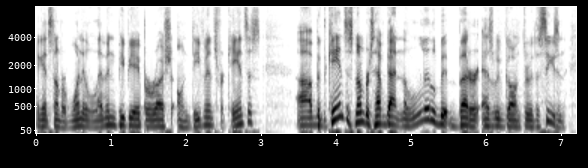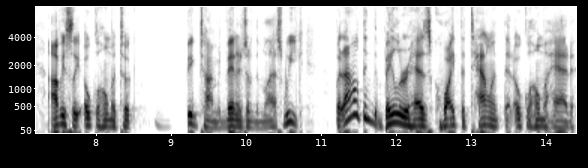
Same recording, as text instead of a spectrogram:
against number 111 PPA per rush on defense for Kansas. Uh, but the Kansas numbers have gotten a little bit better as we've gone through the season. Obviously, Oklahoma took big time advantage of them last week, but I don't think that Baylor has quite the talent that Oklahoma had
